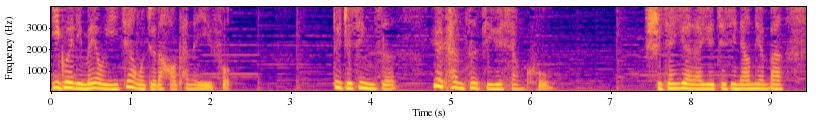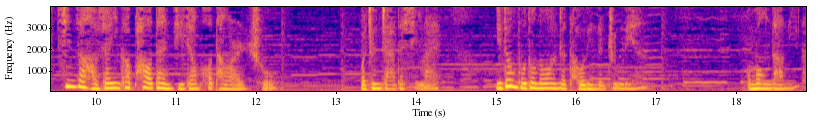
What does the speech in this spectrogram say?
衣柜里没有一件我觉得好看的衣服。对着镜子，越看自己越想哭。时间越来越接近两点半，心脏好像一颗炮弹即将破膛而出。我挣扎的醒来，一动不动的望着头顶的珠帘。我梦到你了，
